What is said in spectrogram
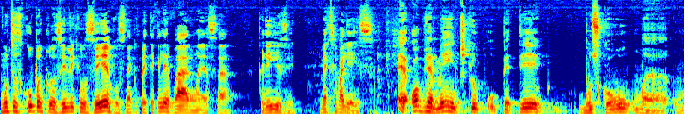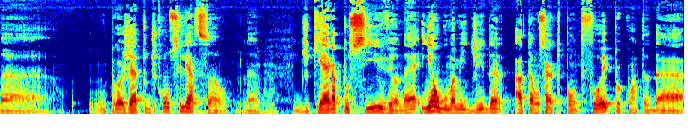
Muitos culpam, inclusive, que os erros né, que o PT que levaram a essa crise. Como é que você avalia isso? É, obviamente que o, o PT buscou uma, uma, um projeto de conciliação, né? Uhum. De que era possível, né? Em alguma medida, até um certo ponto foi, por conta da,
